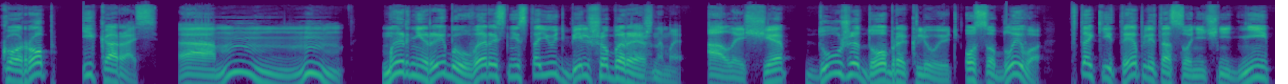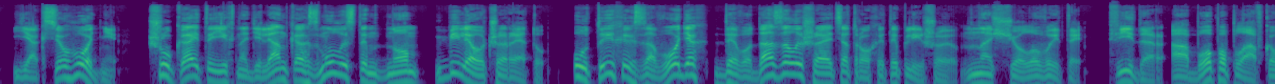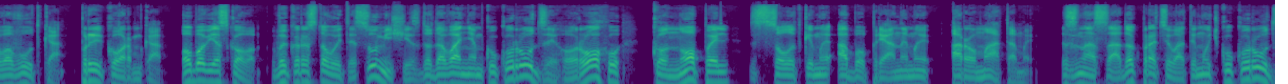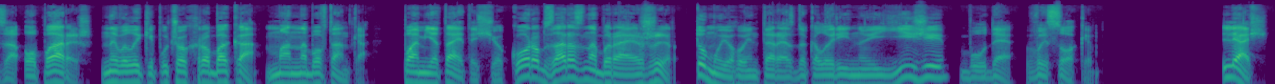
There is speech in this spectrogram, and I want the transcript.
Короб і карась. А м-м-м. мирні риби у вересні стають більш обережними, але ще дуже добре клюють, особливо в такі теплі та сонячні дні, як сьогодні. Шукайте їх на ділянках з мулистим дном біля очерету, у тихих заводях, де вода залишається трохи теплішою, на що ловити. Фідер або поплавкова вудка, прикормка. Обов'язково використовуйте суміші з додаванням кукурудзи, гороху, конопель з солодкими або пряними ароматами. З насадок працюватимуть кукурудза, опариш, невеликий пучок хробака, манна бовтанка. Пам'ятайте, що короб зараз набирає жир, тому його інтерес до калорійної їжі буде високим. Лящ.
